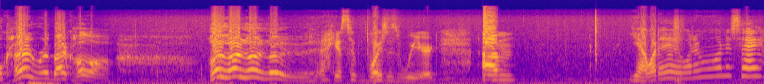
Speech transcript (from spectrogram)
okay, Rebecca? I guess her voice is weird. Um, yeah. What I what I want to say?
